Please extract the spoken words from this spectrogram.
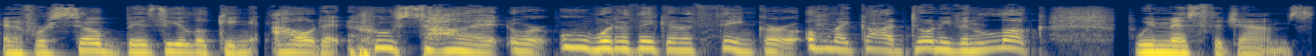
And if we're so busy looking out at who saw it or, ooh, what are they going to think? Or, oh my God, don't even look, we miss the gems.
